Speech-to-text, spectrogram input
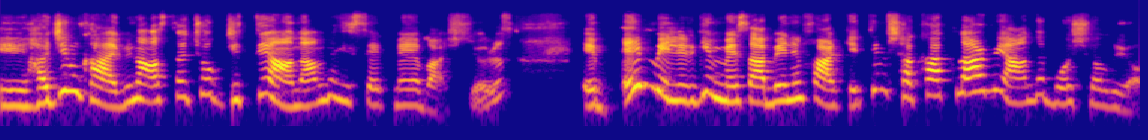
e, hacim kaybını aslında çok ciddi anlamda hissetmeye başlıyoruz. E, en belirgin mesela benim fark ettiğim şakaklar bir anda boşalıyor.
